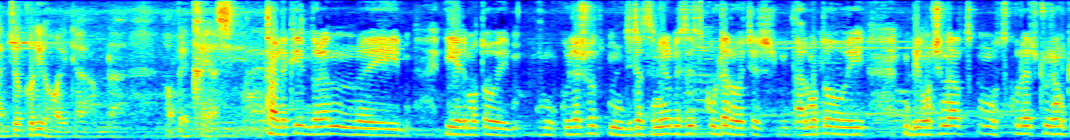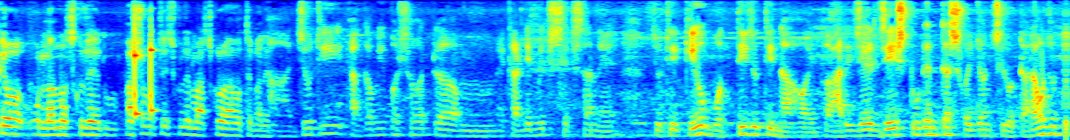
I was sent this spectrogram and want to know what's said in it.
কার্যকরী হয় এটা আমরা অপেক্ষায় আছি। তাহলে কি ধরেন এই ইয়ের মতো ওই কৈলাসর যেটা সিনিয়র বেসিক স্কুলটা রয়েছে তার মতো ওই বিমল সিনহা স্কুলের স্টুডেন্টকেও অন্যান্য স্কুলে পার্শ্ববর্তী স্কুলে মার্চ করা হতে পারে? যদি আগামী বছর একাডেমিক সেকশনে যদি কেউ ভর্তি যদি না হয় বা আর যে যে স্টুডেন্টটা ছয়জন ছিল তারাও যদি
